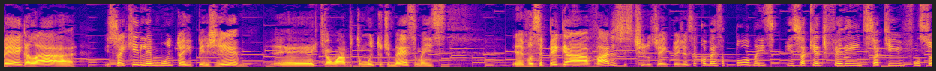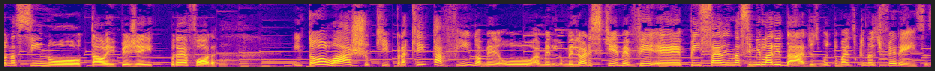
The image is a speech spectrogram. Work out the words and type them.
pega lá. Isso aí quem lê muito RPG, é, que é um hábito muito de mestre, mas é, você pegar vários estilos de RPG, você começa, pô, mas isso aqui é diferente, isso aqui funciona assim no tal RPG e por aí afora. Então eu acho que para quem tá vindo, me, o, me, o, melhor esquema é, ver, é pensar nas similaridades, muito mais do que nas diferenças.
